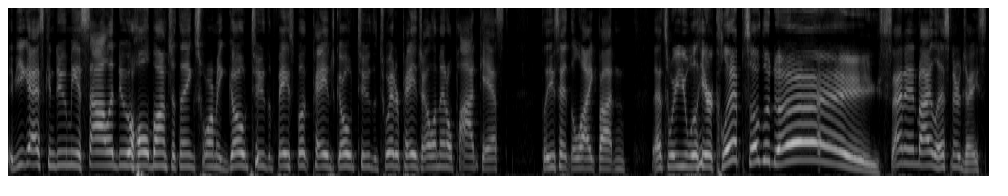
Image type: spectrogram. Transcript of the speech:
If you guys can do me a solid, do a whole bunch of things for me, go to the Facebook page, go to the Twitter page, Elemental Podcast. Please hit the like button. That's where you will hear clips of the day sent in by listener Jason.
